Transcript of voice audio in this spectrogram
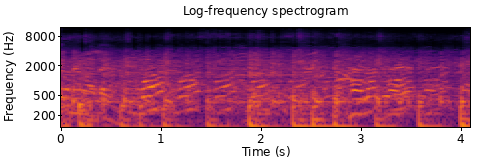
करने वाले। हैं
